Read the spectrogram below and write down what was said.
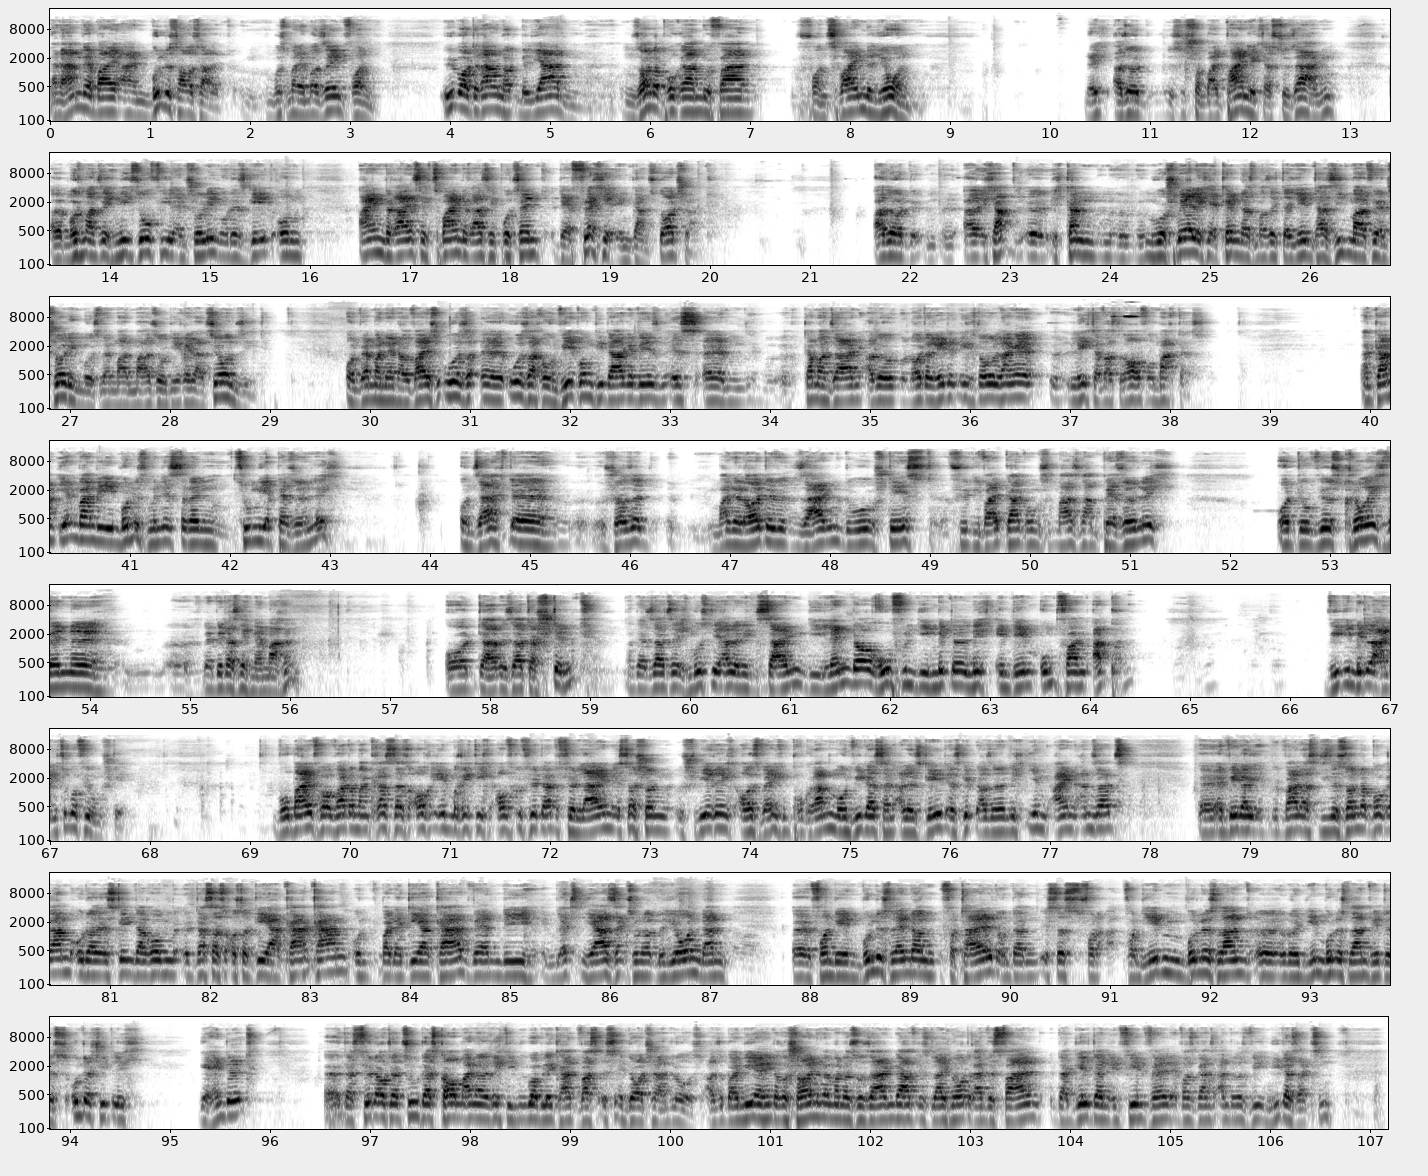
Dann haben wir bei einem Bundeshaushalt, muss man immer sehen, von über 300 Milliarden ein Sonderprogramm gefahren von 2 Millionen. Nicht? Also es ist schon bald peinlich, das zu sagen. Also muss man sich nicht so viel entschuldigen und es geht um 31, 32 Prozent der Fläche in ganz Deutschland. Also äh, ich, hab, äh, ich kann nur schwerlich erkennen, dass man sich da jeden Tag siebenmal für entschuldigen muss, wenn man mal so die Relation sieht. Und wenn man dann noch weiß, Ursa äh, Ursache und Wirkung, die da gewesen ist, ähm, kann man sagen, also Leute, redet nicht so lange, legt da was drauf und macht das. Dann kam irgendwann die Bundesministerin zu mir persönlich und sagte, Schosse, meine Leute sagen, du stehst für die Waldgartungsmaßnahmen persönlich und du wirst knurrig, wenn, äh, wenn wir das nicht mehr machen. Und da habe ich gesagt, das stimmt. Und er sagte, ich muss dir allerdings zeigen, die Länder rufen die Mittel nicht in dem Umfang ab, wie die Mittel eigentlich zur Verfügung stehen. Wobei Frau Watermann-Krass das auch eben richtig aufgeführt hat. Für Laien ist das schon schwierig, aus welchen Programmen und wie das dann alles geht. Es gibt also nicht irgendeinen Ansatz. Äh, entweder war das dieses Sonderprogramm oder es ging darum, dass das aus der GAK kam. Und bei der GAK werden die im letzten Jahr 600 Millionen dann äh, von den Bundesländern verteilt. Und dann ist das von, von jedem Bundesland äh, oder in jedem Bundesland wird es unterschiedlich gehandelt. Äh, das führt auch dazu, dass kaum einer einen richtigen Überblick hat, was ist in Deutschland los. Also bei mir hintere Scheune, wenn man das so sagen darf, ist gleich Nordrhein-Westfalen. Da gilt dann in vielen Fällen etwas ganz anderes wie in Niedersachsen.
